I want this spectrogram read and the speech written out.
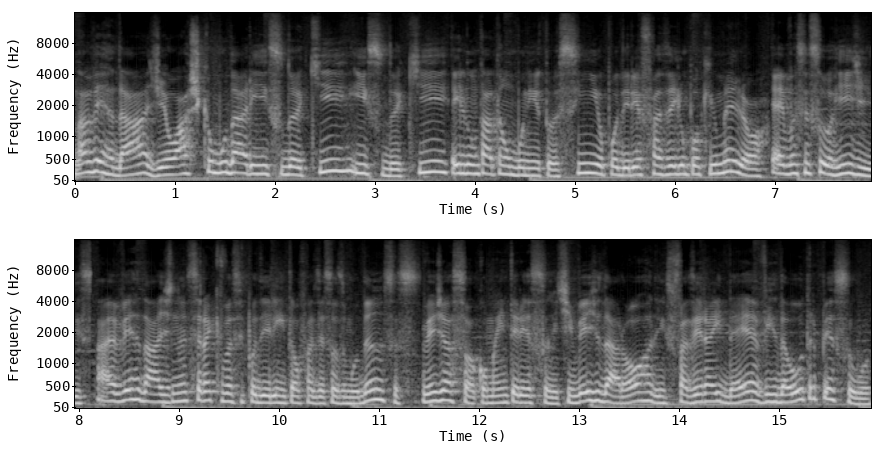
na verdade, eu acho que eu mudaria isso daqui, isso daqui. Ele não tá tão bonito assim, eu poderia fazer ele um pouquinho melhor. E aí você sorri e diz: Ah, é verdade, né? Será que você poderia então fazer essas mudanças? Veja só como é interessante, em vez de dar ordens, fazer a ideia vir da outra pessoa.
